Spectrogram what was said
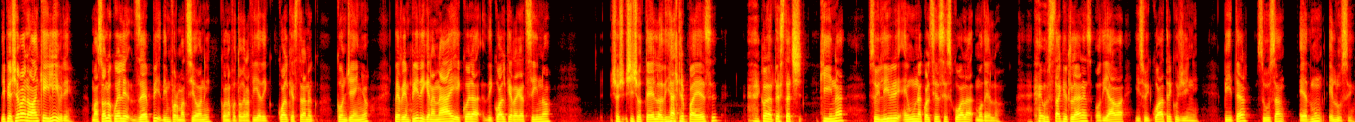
Gli piacevano anche i libri, ma solo quelli zeppi di informazioni con la fotografia di qualche strano congegno per riempire i granai e quella di qualche ragazzino cicciottello di altri paesi con la testa china sui libri in una qualsiasi scuola modello. Eustachio Clarence odiava i suoi quattro cugini, Peter, Susan, Edmund e Lucy.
